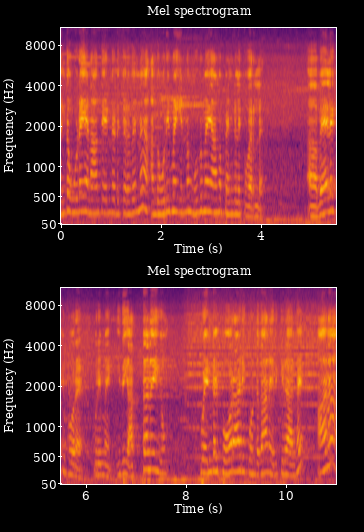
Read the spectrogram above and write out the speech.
எந்த உடையை நான் தேர்ந்தெடுக்கிறதுன்னு அந்த உரிமை இன்னும் முழுமையாக பெண்களுக்கு வரல. வேலைக்கு போகிற உரிமை. இது அத்தனையும் பெண்கள் போராடி கொண்டு தான் இருக்கிறார்கள். ஆனால்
